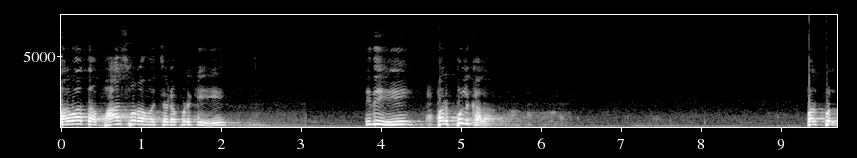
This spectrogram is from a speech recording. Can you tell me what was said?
తర్వాత భాస్వరం వచ్చేటప్పటికి ఇది పర్పుల్ కలర్. పర్పుల్.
